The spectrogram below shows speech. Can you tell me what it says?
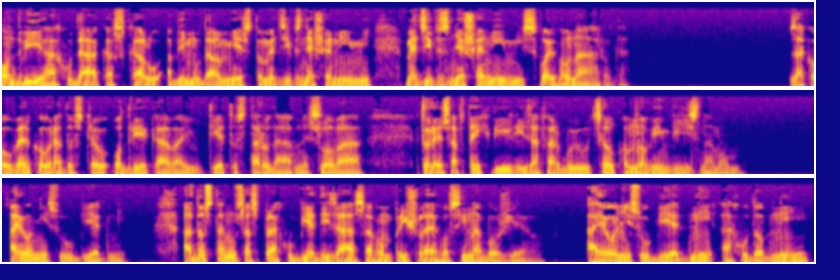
On dvíha chudáka skalu, aby mu dal miesto medzi vznešenými, medzi vznešenými svojho národa. S akou veľkou radosťou odriekávajú tieto starodávne slová, ktoré sa v tej chvíli zafarbujú celkom novým významom. Aj oni sú biedni, a dostanú sa z prachu biedy zásahom prišlého Syna Božieho. Aj oni sú biední a chudobní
